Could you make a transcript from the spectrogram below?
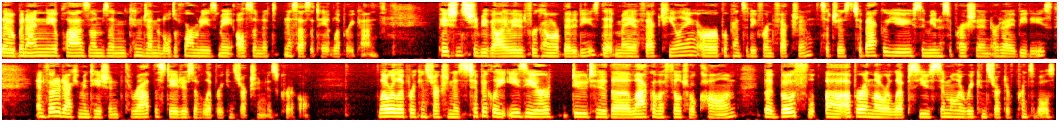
though benign neoplasms and congenital deformities may also ne- necessitate lip recon. Patients should be evaluated for comorbidities that may affect healing or propensity for infection, such as tobacco use, immunosuppression, or diabetes, and photo documentation throughout the stages of lip reconstruction is critical. Lower lip reconstruction is typically easier due to the lack of a philtral column, but both uh, upper and lower lips use similar reconstructive principles,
